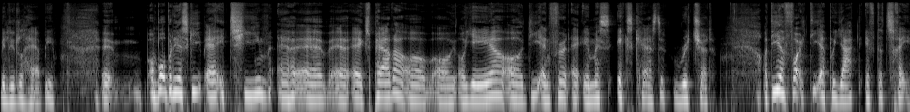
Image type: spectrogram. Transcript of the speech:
ved Little Happy. Øh, ombord på det her skib er et team af, af, af, af eksperter og, og, og jæger, og de er anført af Emmas ekskæreste Richard. Og de her folk, de er på jagt efter tre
